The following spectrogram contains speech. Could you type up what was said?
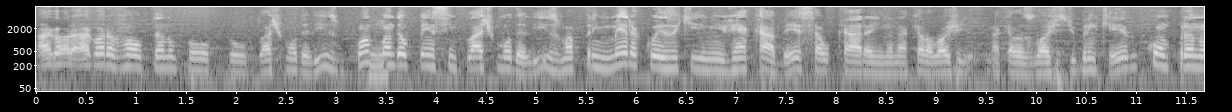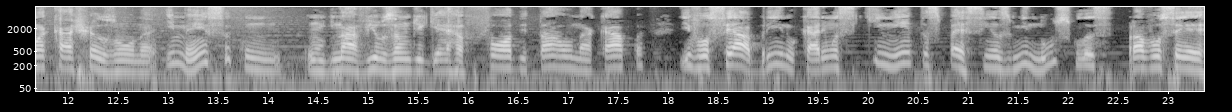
Agora, agora voltando um pouco pro plástico modelismo, quando, quando, eu penso em plástico modelismo, a primeira coisa que me vem à cabeça é o cara indo naquela loja, naquelas lojas de brinquedo, comprando uma caixa zona imensa com um naviozão de guerra foda e tal na capa e você abrindo, cara, umas 500 pecinhas minúsculas para você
